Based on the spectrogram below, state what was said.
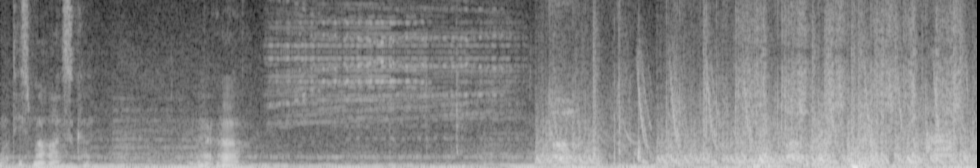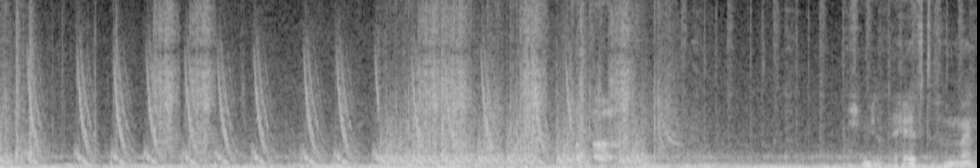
Wir, wo diesmal rauskommt. Äh, äh. Schon wieder die Hälfte von meinem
